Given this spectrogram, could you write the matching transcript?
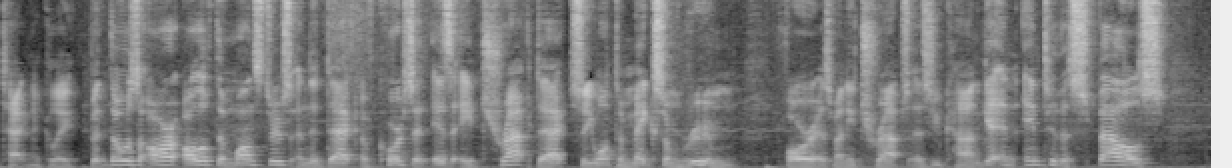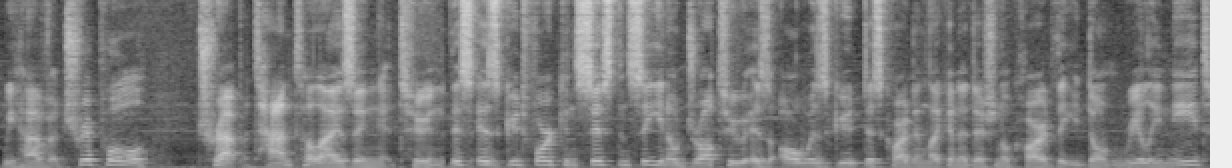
technically. But those are all of the monsters in the deck. Of course, it is a trap deck, so you want to make some room for as many traps as you can. Getting into the spells, we have a triple trap tantalizing tune. This is good for consistency, you know, draw two is always good, discarding like an additional card that you don't really need.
